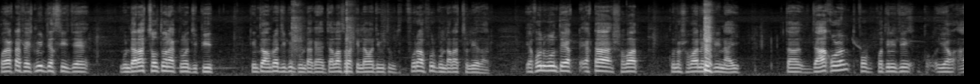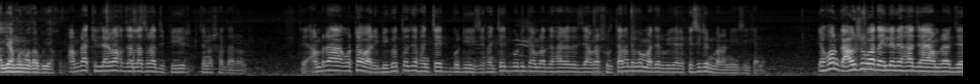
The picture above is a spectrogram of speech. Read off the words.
কয়েকটা ফেসমিট দেখছি যে গুন্ডারাজ চলতো না কোনো জিপিত কিন্তু আমরা জিপির গুন্ডাকে জ্বালাছড়া কিল্লাবা জিপিত পুরাপুর গুন্ডারাজ চলিয়ে যার। এখন পর্যন্ত এক- একটা সভাত কোনো সভানেত্রী নাই তা যা করেন প্রতিনিধি ইয়া, আলী আহমদ বুইয়া করেন। আমরা খিল্লারবাগ জাল্লাছড়া জিপির জনসাধারণ। আমরা ওটাও আরি। বিগত যে পঞ্চায়েত বডি হয়েছে পঞ্চায়েত বডিতে আমরা দেখা গেছে যে আমরা সুলতানা বেগম মাজার বুঝারে প্রেসিডেন্ট বানানি হয়েছি এখানে। এখন গাঁও সভাত আইলে দেখা যায় আমরা যে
